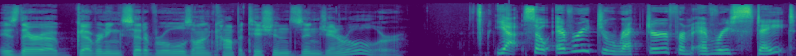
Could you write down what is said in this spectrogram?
Is there a governing set of rules on competitions in general, or? Yeah, so every director from every state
